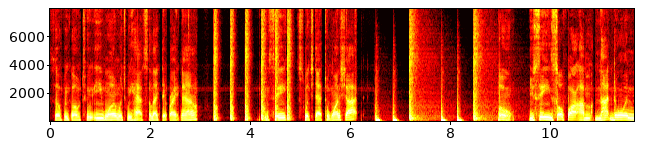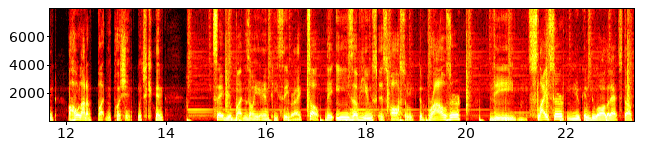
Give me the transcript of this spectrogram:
So if we go to E1, which we have selected right now, you can see, switch that to one shot. Boom. You see, so far I'm not doing a whole lot of button pushing, which can save your buttons on your MPC, right? So the ease of use is awesome. The browser, the slicer, you can do all of that stuff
